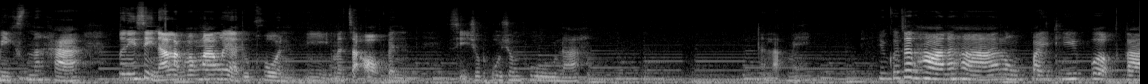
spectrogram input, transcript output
มิกซ์นะคะ ตัวนี้สีน่ารักมากๆเลยอะทุกคนนี่มันจะออกเป็นสีชมพูชมพูนะน่ารักไหมยูก็จะทานะคะ ลงไปที่เปลือกตา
